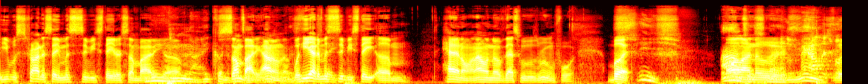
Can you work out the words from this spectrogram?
he was trying to say Mississippi State or somebody. Um, Nah, he couldn't somebody I don't know, but he had a Mississippi Mississippi State um hat on. I don't know if that's who he was rooting for, but Sheesh. All I I'm know like, is- man, College Football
